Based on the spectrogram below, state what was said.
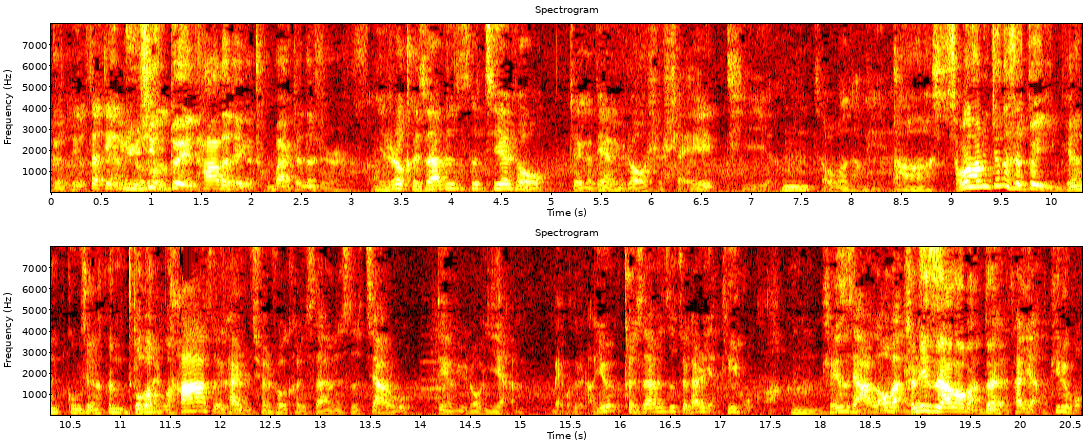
对这个在电影女性对他的这个崇拜真的是，你知道克里斯埃文斯接受这个电影宇宙是谁提议的？嗯小罗伯特·唐尼。啊，小罗他们真的是对影片贡献很多，他最开始劝说克里斯·埃文斯加入电影宇宙演美国队长，因为克里斯·埃文斯最开始演霹雳火嘛，嗯。神奇四侠老板神奇四侠老板对。对他演的霹雳火，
